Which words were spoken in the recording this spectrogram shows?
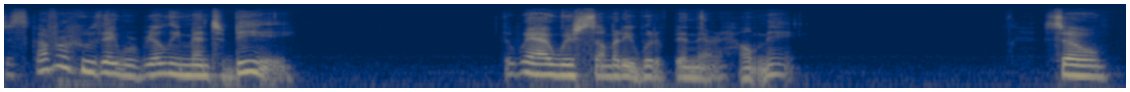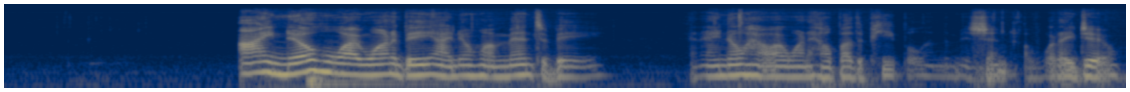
discover who they were really meant to be the way I wish somebody would have been there to help me. So I know who I want to be, I know who I'm meant to be, and I know how I want to help other people in the mission of what I do.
